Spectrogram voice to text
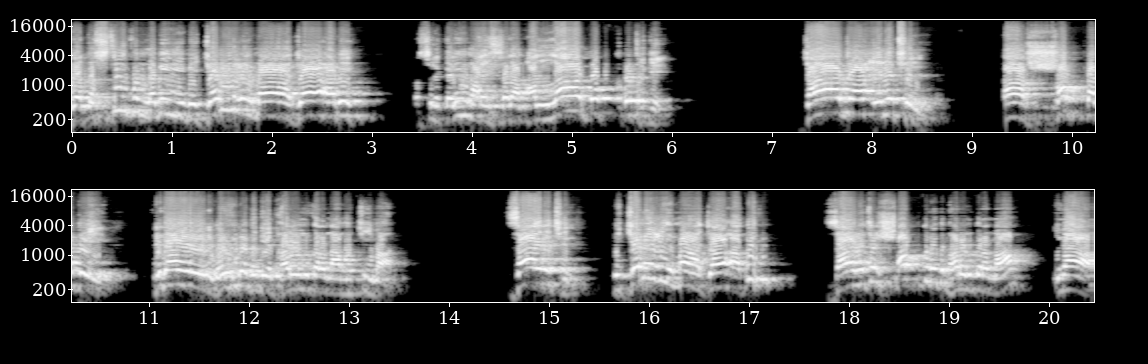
وتصديق النبي بجميع ما جاء به রাসূল করিম আলাইহিস সালাম আল্লাহর পক্ষ থেকে যা যা এনেছেন তার সবটাকে হৃদয়ের গভীরতা দিয়ে ধারণ করার নাম হচ্ছে ইমান যা এনেছেন বিজামিল মা যা আবি যা এনেছেন সবগুলোকে ধারণ করার নাম ইমান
